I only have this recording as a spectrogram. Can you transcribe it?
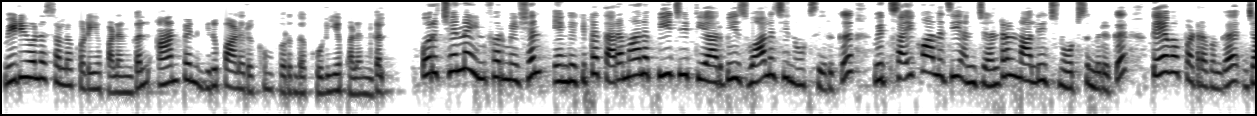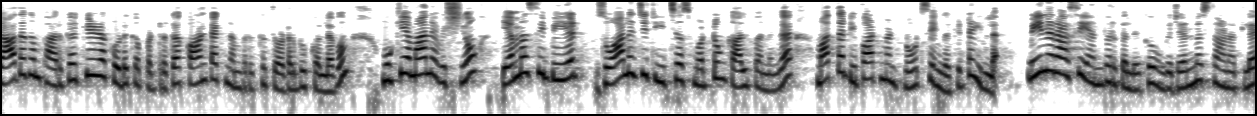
வீடியோவில் சொல்லக்கூடிய பலன்கள் ஆண் பெண் இருப்பாளருக்கும் பொருந்தக்கூடிய பலன்கள். ஒரு சின்ன இன்ஃபர்மேஷன் எங்ககிட்ட தரமான பிஜிடிஆர்பி ஜுவாலஜி நோட்ஸ் இருக்கு with psychology and general knowledge நோட்ஸும் இருக்கு. தேவைப்படுறவங்க ஜாதகம் பார்க்க கீழே கொடுக்கப்பட்டிருக்க காண்டாக்ட் நம்பருக்கு தொடர்பு கொள்ளவும். முக்கியமான விஷயம் எம்எஸ்சி பிஎட் ஜுவாலஜி டீச்சர்ஸ் மட்டும் கால் பண்ணுங்க. மற்ற டிபார்ட்மெண்ட் நோட்ஸ் எங்ககிட்ட இல்லை. மீனராசி அன்பர்களுக்கு உங்கள் ஜென்மஸ்தானத்தில்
